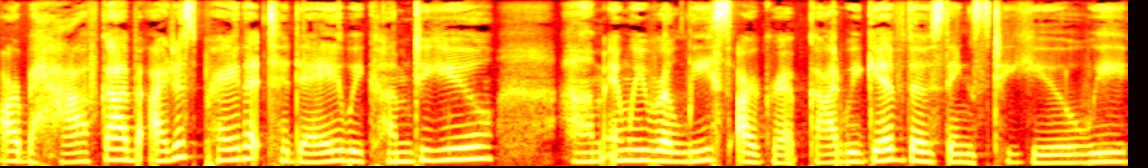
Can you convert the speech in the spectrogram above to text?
our behalf, God, but I just pray that today we come to you um, and we release our grip, God. We give those things to you. We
